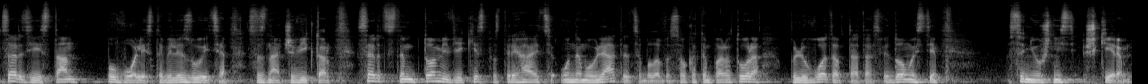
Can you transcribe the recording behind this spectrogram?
Зараз її стан поволі стабілізується, зазначив Віктор. Серед симптомів, які спостерігаються у немовляти, це була висока температура, блювота, втрата свідомості. Синюшність шкіри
